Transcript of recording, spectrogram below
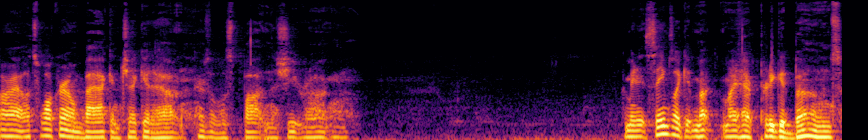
All right, let's walk around back and check it out. There's a little spot in the sheetrock. I mean, it seems like it might, might have pretty good bones.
